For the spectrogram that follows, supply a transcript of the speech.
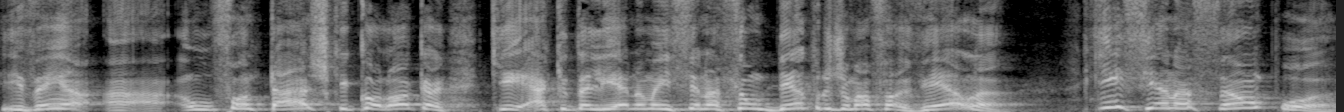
E vem a- a- o Fantástico e coloca que aquilo ali era uma encenação dentro de uma favela. Que encenação, pô?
